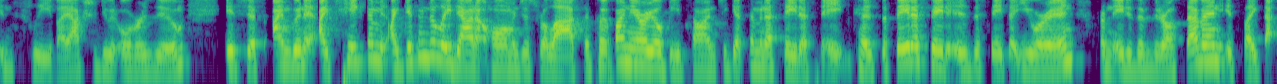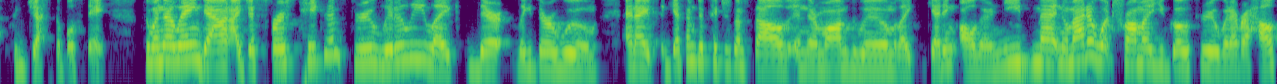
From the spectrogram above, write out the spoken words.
in sleep. I actually do it over Zoom. It's just I'm gonna I take them, I get them to lay down at home and just relax. I put binaural beats on to get them in a theta state because the theta state is the state that you are in from the ages of zero and seven. It's like that suggestible state. So when they're laying down, I just first take them through literally like their like their womb and I get them to picture themselves in their mom's womb, like getting all their needs met, no matter what trauma you go through, whatever health.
